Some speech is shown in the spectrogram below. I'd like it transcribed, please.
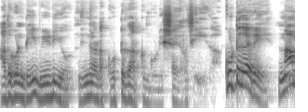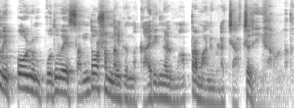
അതുകൊണ്ട് ഈ വീഡിയോ നിങ്ങളുടെ കൂട്ടുകാർക്കും കൂടി ഷെയർ ചെയ്യുക. കൂട്ടുകാരെ നാം എപ്പോഴും പൊതുവെ സന്തോഷം നൽകുന്ന കാര്യങ്ങൾ മാത്രമാണ് ഇവിടെ ചർച്ച ചെയ്യാറുള്ളത്.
